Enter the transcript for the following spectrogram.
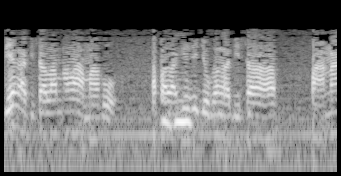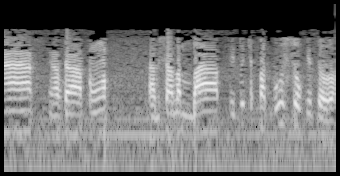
dia nggak bisa lama-lama, Bu. Apalagi -hmm. dia juga nggak bisa panas, nggak bisa pengep, nggak bisa lembab, itu cepat busuk gitu.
